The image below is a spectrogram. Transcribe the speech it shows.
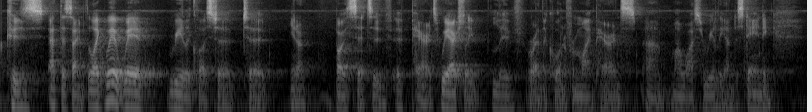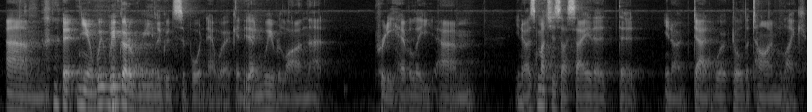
Because at the same, like we're we're really close to to you know both sets of, of parents. We actually live around the corner from my parents. Um, my wife's really understanding. Um, but you know, we, we've got a really good support network, and, Yeah. and we rely on that pretty heavily. Um, you know, as much as I say that that you know, Dad worked all the time, like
